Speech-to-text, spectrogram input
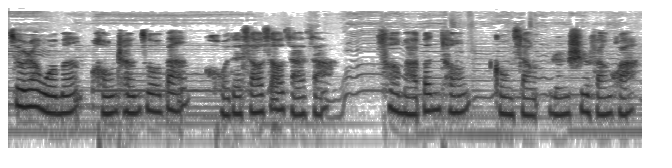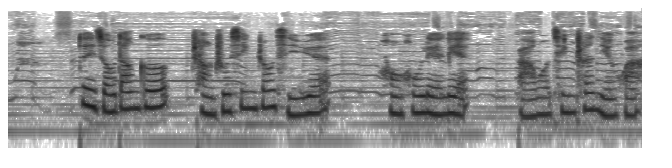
就让我们红尘作伴，活得潇潇洒洒。策马奔腾，共享人世繁华；对酒当歌，唱出心中喜悦；轰轰烈烈，把握青春年华。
